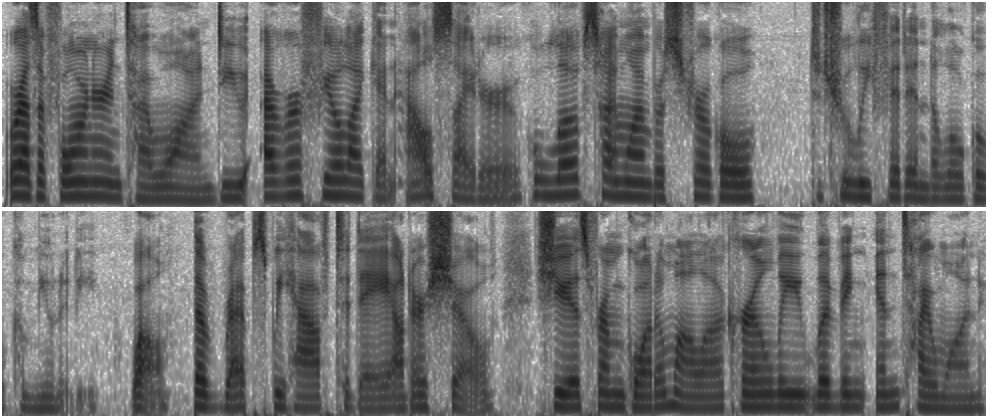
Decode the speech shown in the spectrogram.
Or as a foreigner in Taiwan, do you ever feel like an outsider who loves Taiwan but struggle to truly fit in the local community? Well, the reps we have today on our show, she is from Guatemala, currently living in Taiwan,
